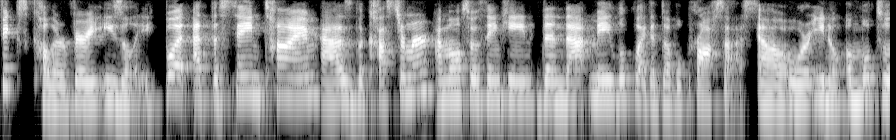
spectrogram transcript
fix color very easily, but at the same time as the customer, I'm also thinking then that may look like a double process uh, or you know a multi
